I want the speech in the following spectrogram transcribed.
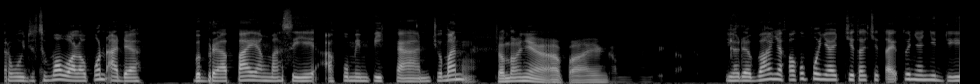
terwujud semua walaupun ada beberapa yang masih aku mimpikan. Cuman Hmm. Contohnya apa yang kamu mimpikan? ya ada banyak. Aku punya cita-cita itu nyanyi di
